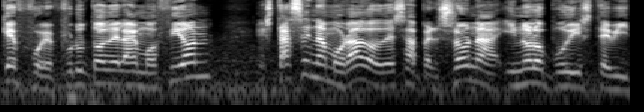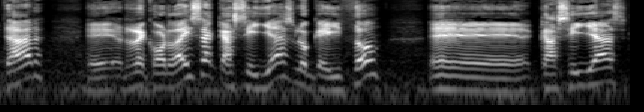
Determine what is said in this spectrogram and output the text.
¿Qué fue? ¿Fruto de la emoción? ¿Estás enamorado de esa persona y no lo pudiste evitar? Eh, ¿Recordáis a Casillas lo que hizo? Eh, Casillas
